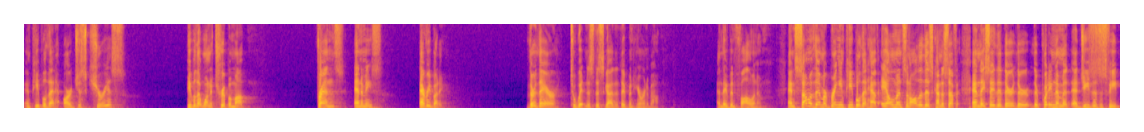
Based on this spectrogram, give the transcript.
and people that are just curious, people that want to trip him up, friends, enemies, everybody. They're there to witness this guy that they've been hearing about and they've been following him. And some of them are bringing people that have ailments and all of this kind of stuff, and they say that they're, they're, they're putting them at, at Jesus' feet.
